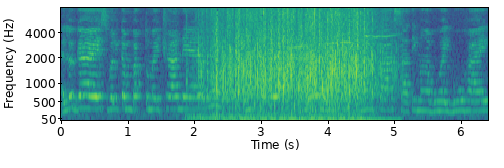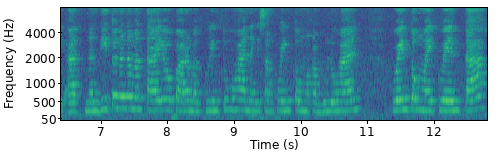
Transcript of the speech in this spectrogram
Hello guys! Welcome back to my channel! Sa ating mga buhay-buhay at nandito na naman tayo para magkwentuhan ng isang kwentong makabuluhan, kwentong may kwenta,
